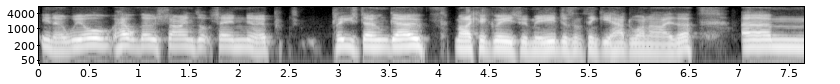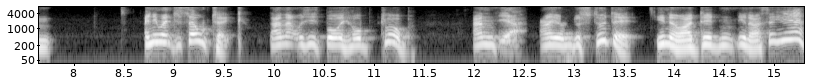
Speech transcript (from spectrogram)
You know, we all held those signs up saying, you know, please don't go. Mike agrees with me; he doesn't think he had one either. Um, and he went to Celtic and that was his boyhood club. And yeah, I understood it. You know, I didn't. You know, I said, yeah,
